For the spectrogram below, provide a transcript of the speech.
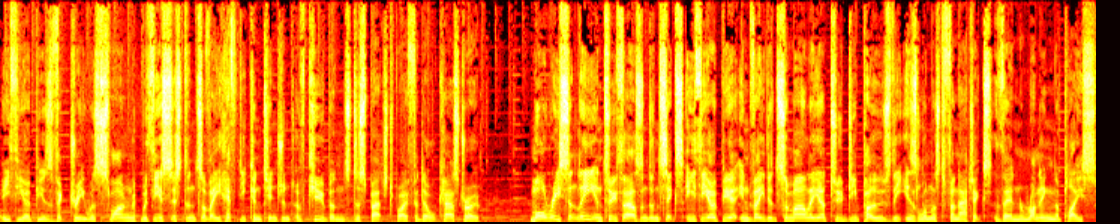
Ethiopia's victory was swung with the assistance of a hefty contingent of Cubans dispatched by Fidel Castro. More recently, in 2006, Ethiopia invaded Somalia to depose the Islamist fanatics then running the place.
